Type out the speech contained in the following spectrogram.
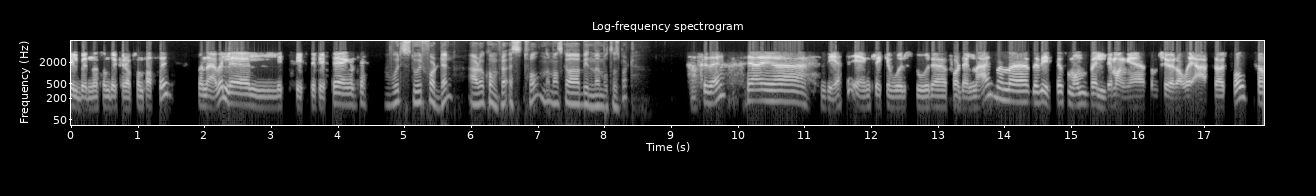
tilbudene som dukker opp som passer. Men det er vel litt 50-50, egentlig. Hvor stor fordel er det å komme fra Østfold når man skal begynne med motorsport? Ja, si det. Jeg uh, vet egentlig ikke hvor stor uh, fordelen er, men uh, det virker som om veldig mange som kjører rally er fra Østfold. Så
